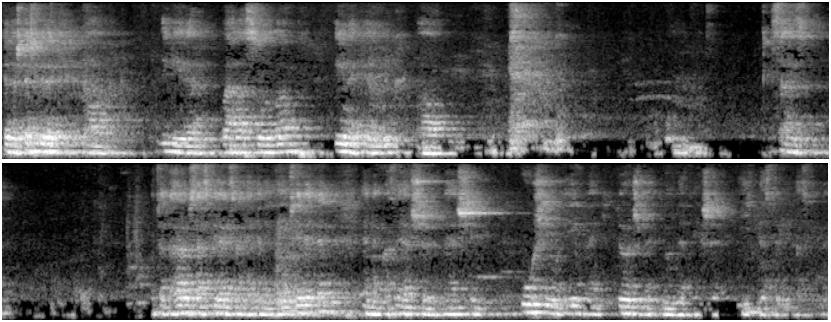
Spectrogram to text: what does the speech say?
Kedves testvérek, a igére válaszolva énekeljük a 100 tehát a 397. dicséretet, ennek az első versét, Ósió évben töltsd meg küldetése. Így kezdődik az ének.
